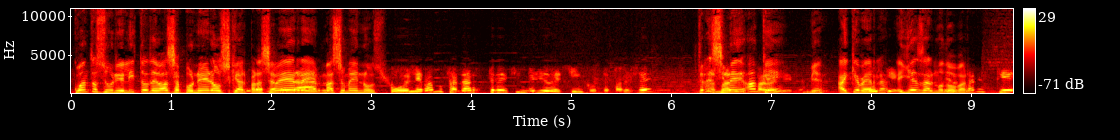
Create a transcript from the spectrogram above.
¿Cuántos Urielitos le vas a poner, Oscar, para saber eh, más o menos? Le vamos a dar tres y medio de cinco, ¿te parece? Tres y medio. Ok, bien, hay que verla. Oye, Ella es Almodóvar. ¿sabes qué?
